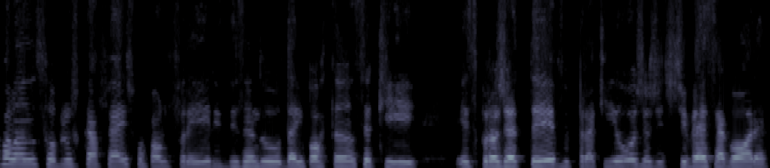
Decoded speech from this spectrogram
falando sobre os cafés com Paulo Freire, dizendo da importância que esse projeto teve para que hoje a gente tivesse agora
